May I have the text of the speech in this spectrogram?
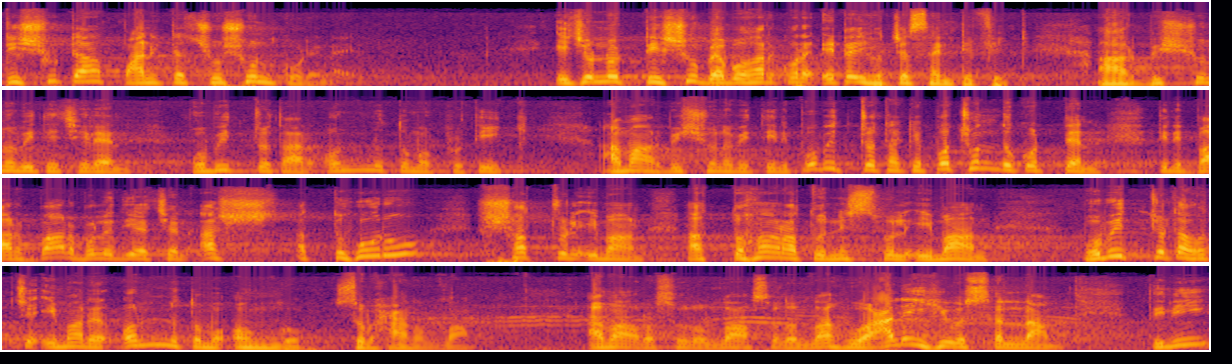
টিস্যুটা পানিটা শোষণ করে নেয়। এই জন্য টিস্যু ব্যবহার করা এটাই হচ্ছে সায়েন্টিফিক আর বিশ্বনবীতে ছিলেন পবিত্রতার অন্যতম প্রতীক। আমার বিশ্বনবী তিনি পবিত্রতাকে পছন্দ করতেন। তিনি বারবার বলে দিয়েছেন, আশ আত্মহুরু শত্রুল ইমান আত্মহারাত নিসফুল ইমান। পবিত্রতা হচ্ছে ইমানের অন্যতম অঙ্গ, সুবহানাল্লাহ। আমার রসুল্লাহ সাল্লাহু আলহি ওসাল্লাম তিনি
